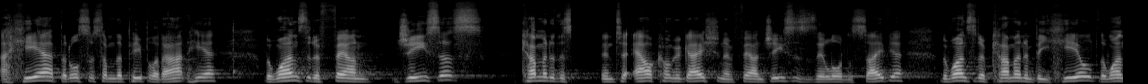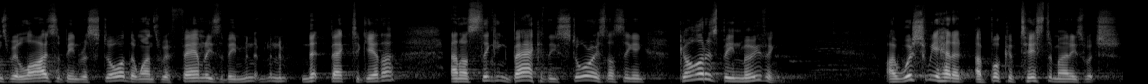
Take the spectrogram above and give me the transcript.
are here, but also some of the people that aren't here. The ones that have found Jesus, come into, this, into our congregation and found Jesus as their Lord and Savior. The ones that have come in and be healed. The ones where lives have been restored. The ones where families have been knit back together. And I was thinking back at these stories and I was thinking, God has been moving. I wish we had a, a book of testimonies which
